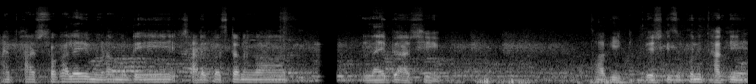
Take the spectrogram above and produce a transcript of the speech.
আমি ফার্স্ট সকালে মোটামুটি সাড়ে পাঁচটা নাগাদ লাইভে আসি। থাকি, বেশ কিছুক্ষণই থাকি।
